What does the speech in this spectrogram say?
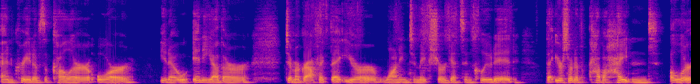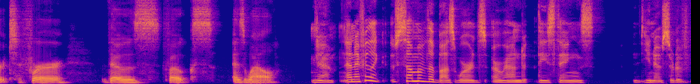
and creatives of color or you know any other demographic that you're wanting to make sure gets included that you're sort of have a heightened alert for those folks as well. Yeah and i feel like some of the buzzwords around these things you know sort of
